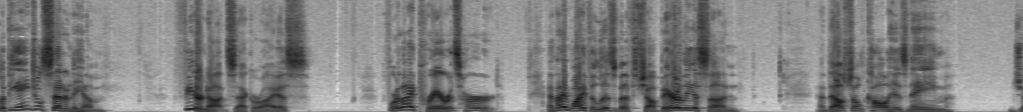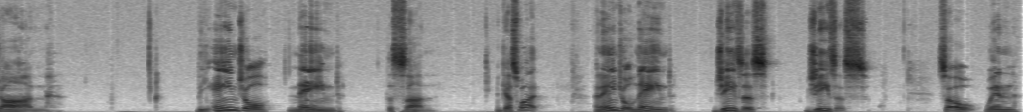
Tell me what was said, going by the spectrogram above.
But the angel said unto him, Fear not, Zacharias, for thy prayer is heard, and thy wife Elizabeth shall bear thee a son, and thou shalt call his name John. The angel named the son. And guess what? An angel named Jesus, Jesus. So when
